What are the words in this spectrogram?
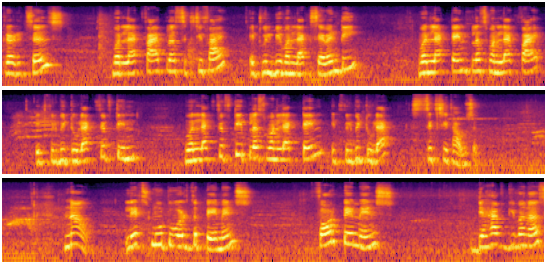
credit sales 1 lakh 5 plus 65 it will be 1 lakh 70 1 lakh 10 plus 1 lakh 5 it will be 2 lakh 15 1 lakh 50 plus 1 lakh 10 it will be 2 lakh 60000 now let's move towards the payments for payments they have given us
